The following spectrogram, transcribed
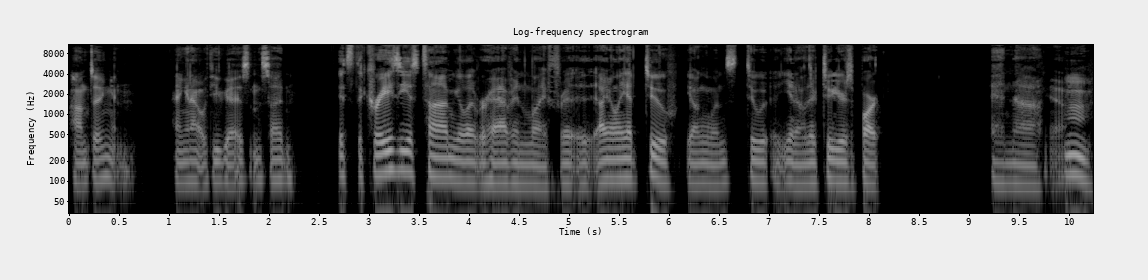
hunting and hanging out with you guys on the side. it's the craziest time you'll ever have in life. I only had two young ones. Two, you know, they're two years apart, and uh, Yeah. mm,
